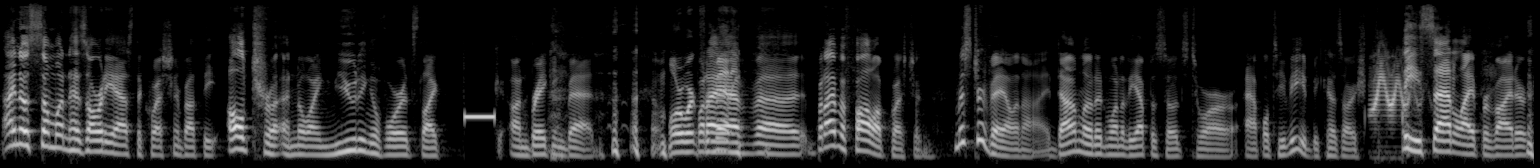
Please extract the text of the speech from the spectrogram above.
I know someone has already asked the question about the ultra annoying muting of words like on Breaking Bad. More work but I have uh, but I have a follow up question. Mr. Vale and I downloaded one of the episodes to our Apple TV because our shitty satellite provider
